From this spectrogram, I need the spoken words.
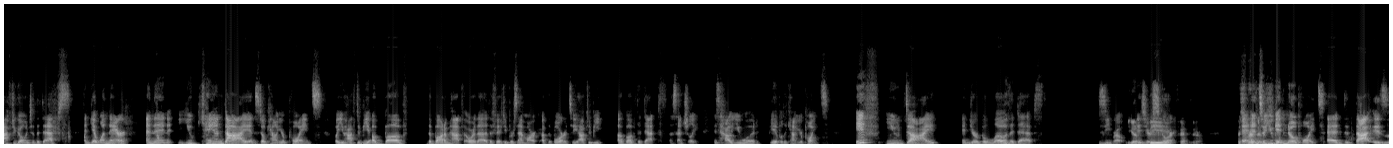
have to go into the depths and get one there. And then you can die and still count your points, but you have to be above the bottom half or the, the 50% mark of the board. So you have to be above the depth, essentially, is how you would be able to count your points. If you die and you're below the depth, zero is your score zero. And, and so you get no points and that is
